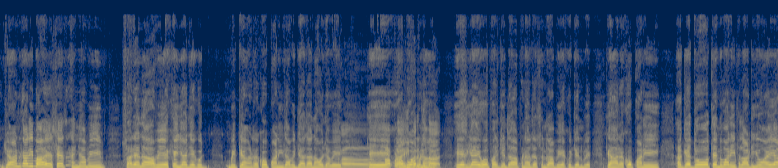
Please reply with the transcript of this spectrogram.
ਜਾਣਕਾਰੀ ਬਾਹਰ ਇਸੇ ਤਰ੍ਹਾਂ ਵੀ ਸਾਰਿਆਂ ਦਾ ਵੇਖ ਕੇ ਆ ਜੇ ਕੋਈ ਵੀ ਧਿਆਨ ਰੱਖੋ ਪਾਣੀ ਦਾ ਵੀ ਜ਼ਿਆਦਾ ਨਾ ਹੋ ਜਾਵੇ। ਹਾਂ ਤੇ ਆਪਣਾ ਹੀ ਆਪੋ ਫਰਜ਼ ਹੁੰਦਾ। ਏਰੀਆ ਇਹੋ ਫਰਜ਼ ਹੁੰਦਾ ਆਪਣਾ ਦੱਸਣ ਦਾ ਵੀ ਇੱਕ ਜਨ ਵੀ ਧਿਆਨ ਰੱਖੋ ਪਾਣੀ ਅੱਗੇ ਦੋ ਤਿੰਨ ਵਾਰੀ ਫਲਾਡੀਓ ਆਏ ਆ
